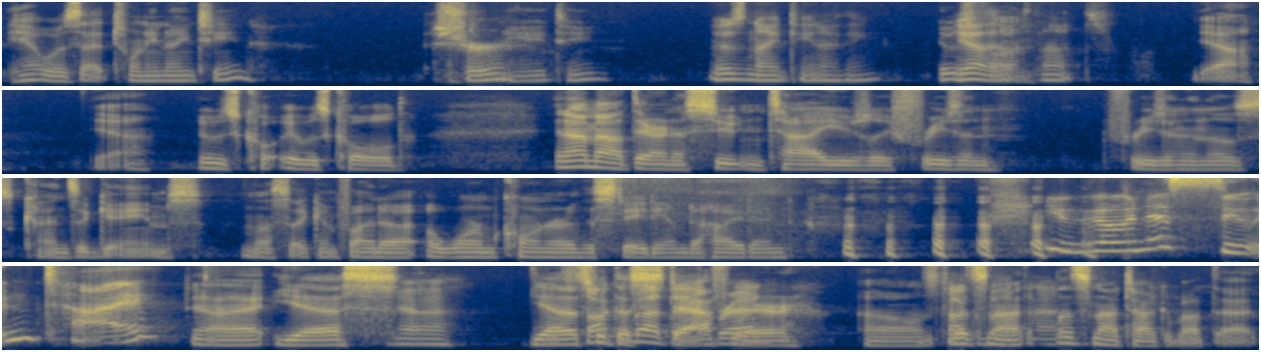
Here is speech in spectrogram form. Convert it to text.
Yeah. Was that 2019? Sure, 2018? it was nineteen, I think. It was yeah, that was nuts. Yeah, yeah. It was cold. It was cold, and I'm out there in a suit and tie, usually freezing, freezing in those kinds of games, unless I can find a, a warm corner of the stadium to hide in. You go in a suit and tie. Uh, yes, yeah, Yeah, that's Let's what the talk about that, staff wear. Oh, let's, talk about not that. let's not talk about that.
